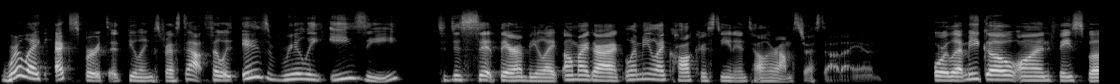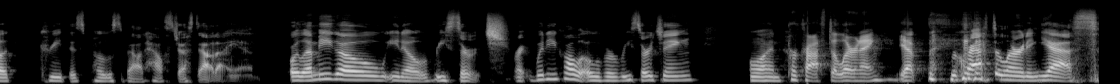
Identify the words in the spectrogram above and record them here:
We're like experts at feeling stressed out. So it is really easy to just sit there and be like, oh my God, let me like call Christine and tell her I'm stressed out I am. Or let me go on Facebook, create this post about how stressed out I am. Or let me go, you know, research, right? What do you call it? Over researching on procrastinating. Yep. procrastinating. Yes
